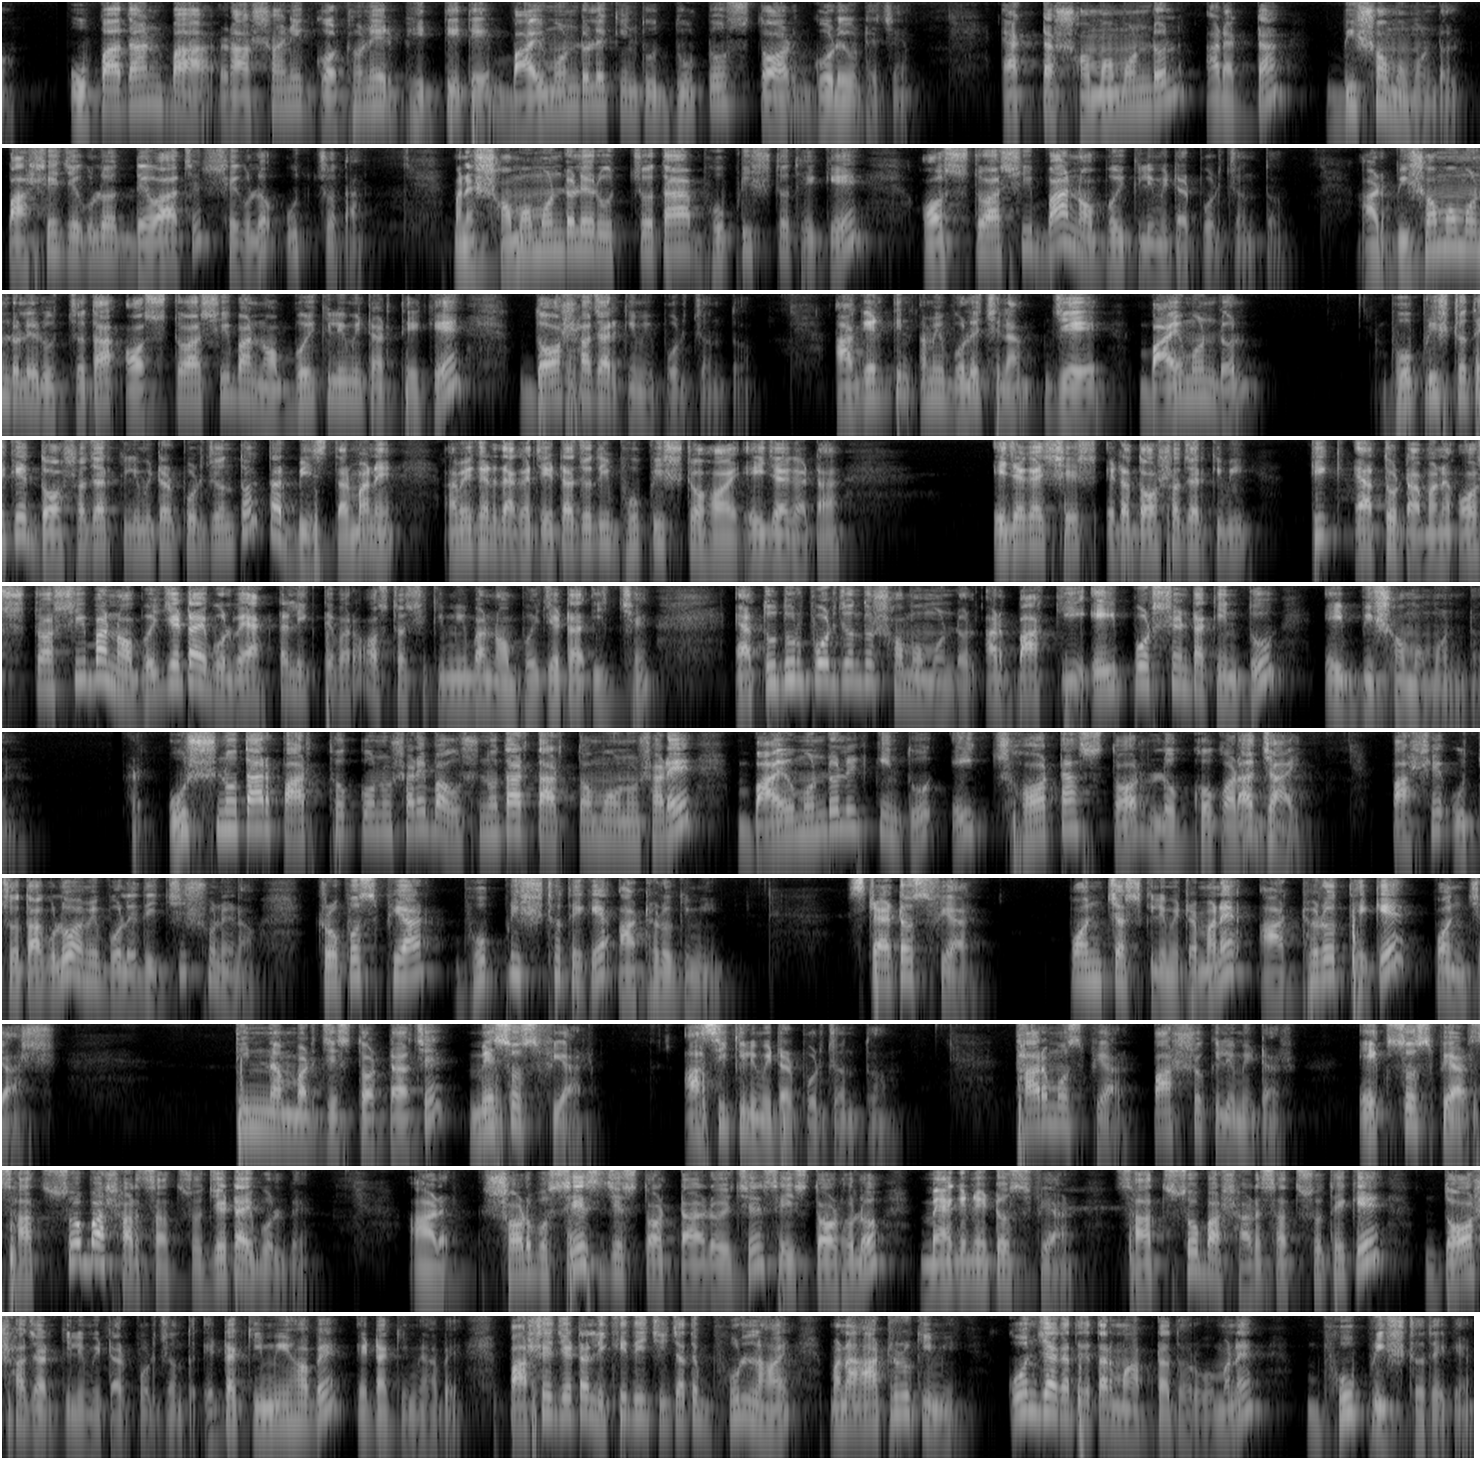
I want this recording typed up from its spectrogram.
উপাদান বা রাসায়নিক গঠনের ভিত্তিতে বায়ুমণ্ডলে কিন্তু দুটো স্তর গড়ে উঠেছে, একটা সমমণ্ডল আর একটা বিষমমণ্ডল। পাশে যেগুলো দেওয়া আছে সেগুলো উচ্চতা। মানে সমমণ্ডলের উচ্চতা ভূপৃষ্ঠ থেকে অষ্টআশি বা নব্বই কিলোমিটার পর্যন্ত। আর বিষমমণ্ডলের উচ্চতা অষ্টআশি বা নব্বই কিলোমিটার থেকে দশ হাজার কিমি পর্যন্ত। আগের দিন আমি বলেছিলাম যে বায়ুমণ্ডল ভূপৃষ্ঠ থেকে দশ হাজার কিলোমিটার পর্যন্ত তার বিস্তার। মানে আমি এখানে দেখাচ্ছি, এটা যদি ভূপৃষ্ঠ হয় এই জায়গাটা, এই জায়গায় শেষ, এটা দশ হাজার কিমি। ঠিক এতটা মানে অষ্টআশি বা নব্বই যেটাই বলবে, একটা লিখতে পারো অষ্টআশি কিমি বা নব্বই যেটা ইচ্ছে এত দূর পর্যন্ত সমমণ্ডল, আর বাকি এই পোর্শনটা কিন্তু এই বিষমমণ্ডল। আর উষ্ণতার পার্থক্য অনুসারে বা উষ্ণতার তারতম্য অনুসারে বায়ুমণ্ডলের কিন্তু এই ছটা স্তর লক্ষ্য করা যায়। পাশে উচ্চতাগুলো আমি বলে দিচ্ছি, শুনে নাও। ট্রোপোস্ফিয়ার ভূপৃষ্ঠ থেকে আঠেরো কিমি। স্ট্র্যাটোস্ফিয়ার পঞ্চাশ কিলোমিটার মানে আঠেরো থেকে পঞ্চাশ। তিন নাম্বার যে স্তরটা আছে, মেসোস্ফিয়ার, আশি কিলোমিটার পর্যন্ত। থার্মোস্ফিয়ার, পাঁচশো কিলোমিটার। এক্সোস্ফিয়ার, সাতশো বা সাড়ে সাতশো, যেটাই বলবে। আর সর্বশেষ যে স্তরটা রয়েছে, সেই স্তর হলো ম্যাগনেটোস্ফিয়ার, সাতশো বা সাড়ে সাতশো থেকে দশ হাজার কিলোমিটার পর্যন্ত। এটা কিমি হবে, এটা কিমি হবে। পাশে যেটা লিখে দিয়েছি যাতে ভুল না হয় মানে আঠেরো কিমি জায়গা থেকে তার মাপটা ধরবো? মানে ভূপৃষ্ঠ থেকে,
